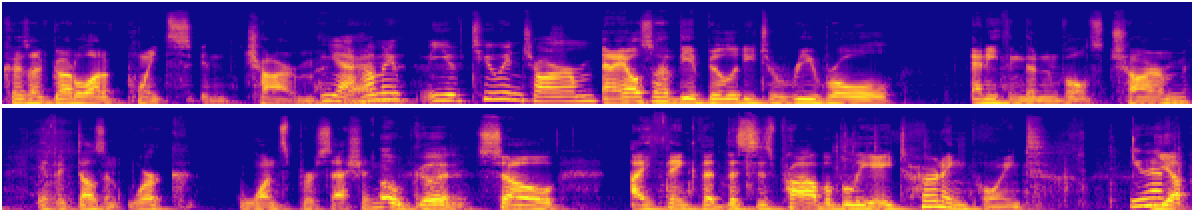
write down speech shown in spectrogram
because I've got a lot of points in charm. Yeah, how many? You have two in charm. And I also have the ability to re-roll anything that involves charm if it doesn't work once per session. oh, good. So I think that this is probably a turning point. You have Yep.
